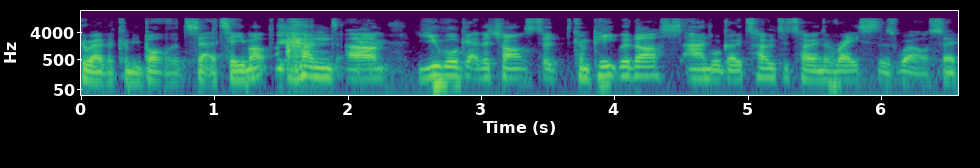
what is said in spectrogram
whoever can be bothered to set a team up, and um, you will get the chance to compete with us, and we'll go toe to toe in the races as well. So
